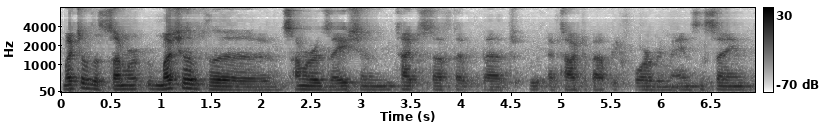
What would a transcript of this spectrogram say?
much of the summer, much of the summarization type stuff that, that I've talked about before remains the same.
